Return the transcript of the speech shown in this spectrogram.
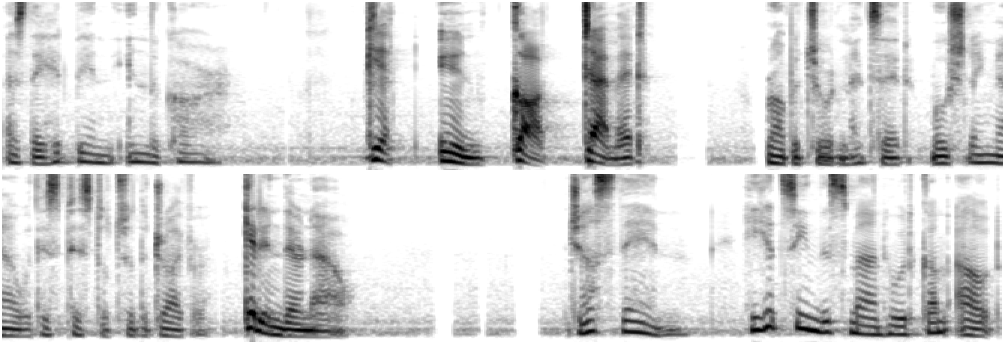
as they had been in the car. Get in, God damn it! Robert Jordan had said, motioning now with his pistol to the driver. Get in there now! Just then, he had seen this man who had come out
